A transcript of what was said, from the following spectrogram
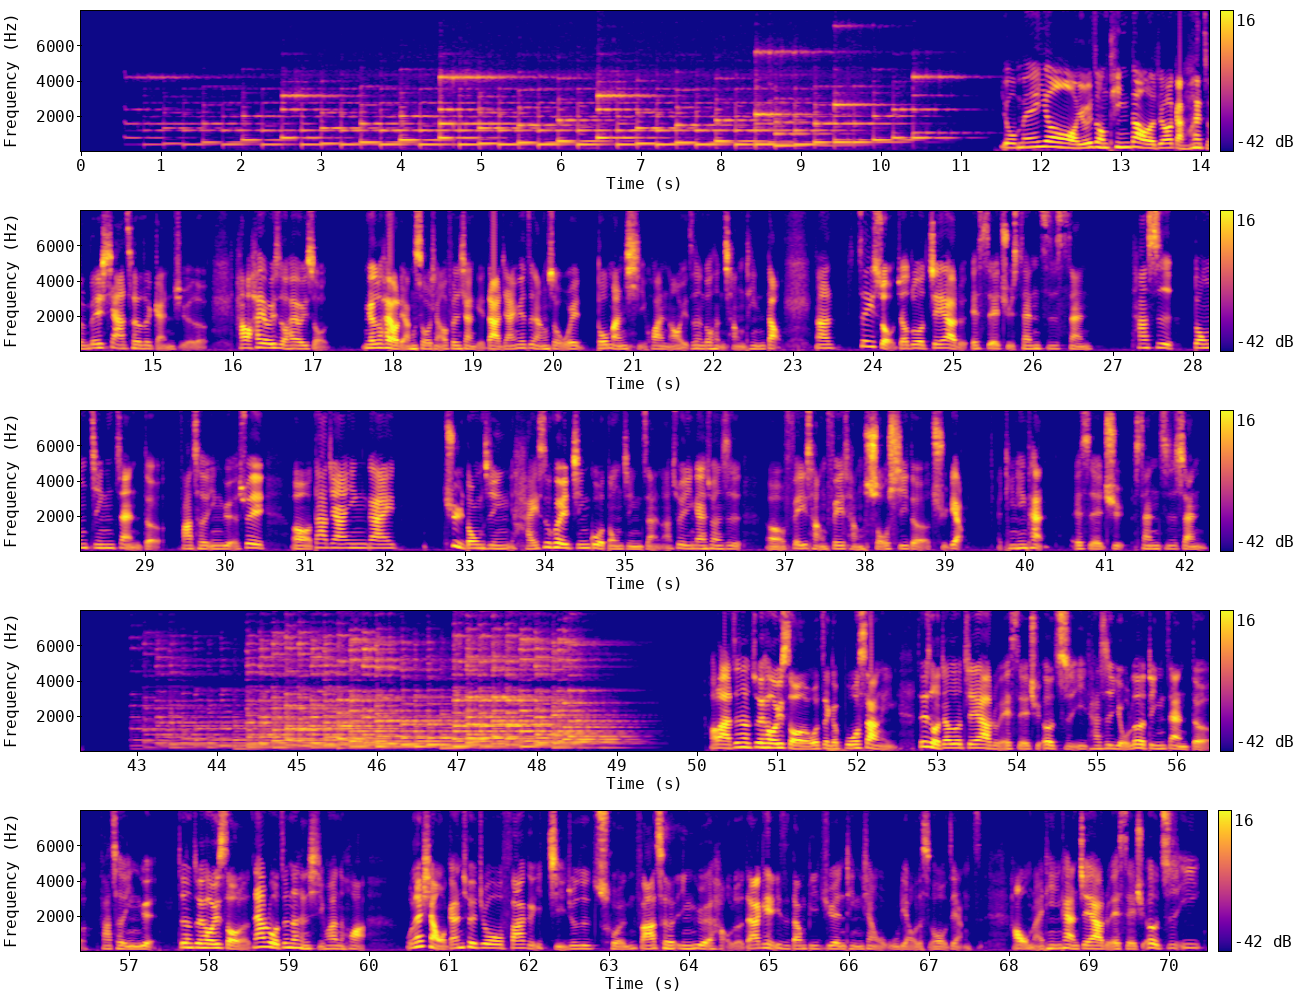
没有有一种听到了就要赶快准备下车的感觉了？好，还有一首，还有一首，应该说还有两首想要分享给大家，因为这两首我也都蛮喜欢，然后也真的都很常听到。那这一首叫做 JR SH 三之三，它是东京站的发车音乐，所以呃，大家应该去东京还是会经过东京站啦，所以应该算是呃非常非常熟悉的曲调，来听听看。S H 三之三，好啦，真的最后一首了，我整个播上瘾。这首叫做 J R S H 二之一，它是有乐町站的发车音乐，真的最后一首了。那如果真的很喜欢的话，我在想，我干脆就发个一集，就是纯发车音乐好了，大家可以一直当 B G M 听，像我无聊的时候这样子。好，我们来听一看 J R S H 二之一。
